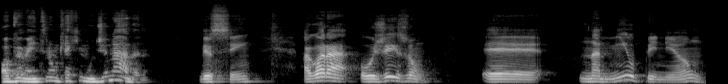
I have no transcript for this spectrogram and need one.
obviamente não quer que mude nada. Né? Sim. Agora, o Jason, é, na minha opinião,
